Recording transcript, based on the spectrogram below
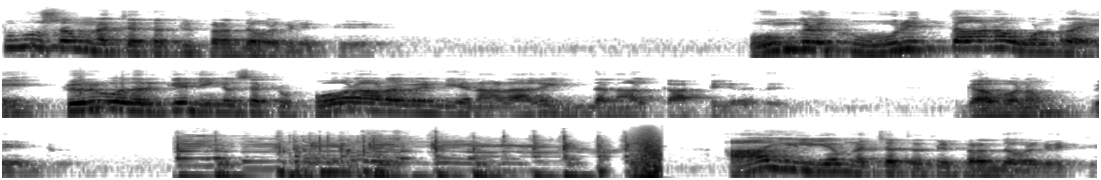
பூசம் நட்சத்திரத்தில் பிறந்தவர்களுக்கு உங்களுக்கு உரித்தான ஒன்றை பெறுவதற்கே நீங்கள் சற்று போராட வேண்டிய நாளாக இந்த நாள் காட்டுகிறது. கவனம் வேண்டும். ஆயில்யம் நட்சத்திரத்தில் பிறந்தவர்களுக்கு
